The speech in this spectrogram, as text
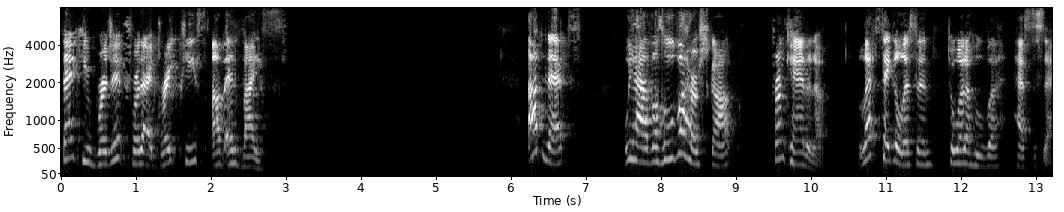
Thank you, Bridget, for that great piece of advice. Up next, we have Ahuva Hershkop from Canada. Let's take a listen to what Ahuva has to say.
